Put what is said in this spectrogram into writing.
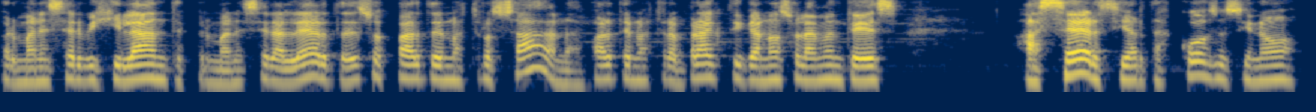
Permanecer vigilantes, permanecer alerta, eso es parte de nuestro sadhana, parte de nuestra práctica, no solamente es hacer ciertas cosas, sino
